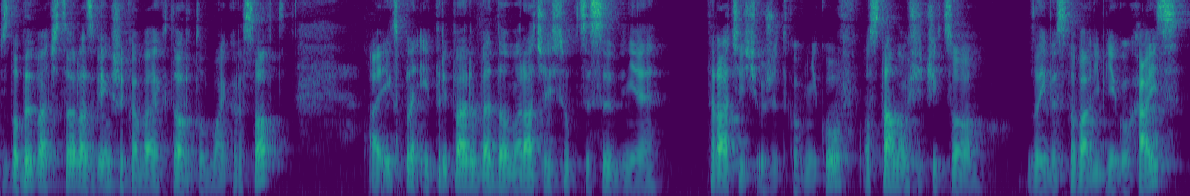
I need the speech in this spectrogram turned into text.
zdobywać coraz większy kawałek tortu Microsoft, a X-Plane i Prepare będą raczej sukcesywnie tracić użytkowników. Ostaną się ci, co zainwestowali w niego hajs.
